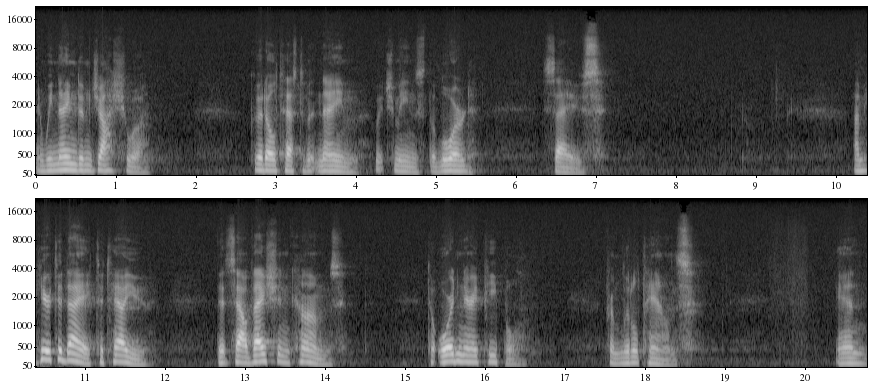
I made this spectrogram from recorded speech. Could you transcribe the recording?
And we named him Joshua, good Old Testament name, which means the Lord saves. I'm here today to tell you that salvation comes to ordinary people from little towns and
